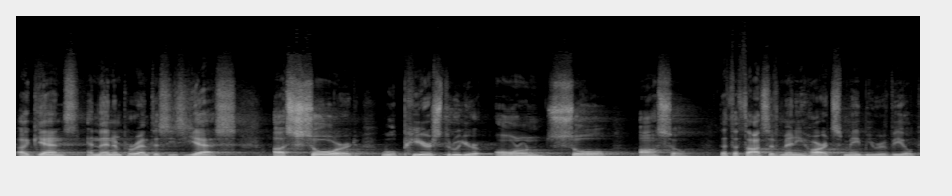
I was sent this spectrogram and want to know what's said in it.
against. And then in parentheses, yes, a sword will pierce through your own soul also, that the thoughts of many hearts may be revealed.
